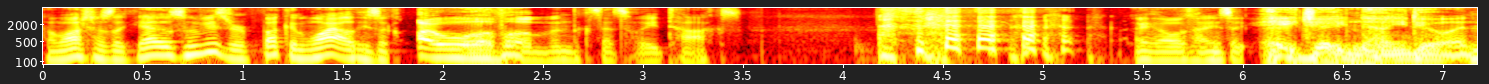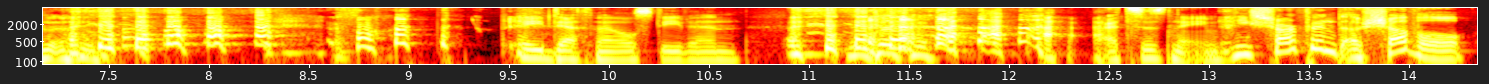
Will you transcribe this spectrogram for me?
I watched. I was like, yeah, those movies are fucking wild. He's like, I love them, and 'cause that's how he talks. like all the time, he's like, Hey, Jaden, how you doing? hey, death metal, Steven. that's his name. He sharpened a shovel.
